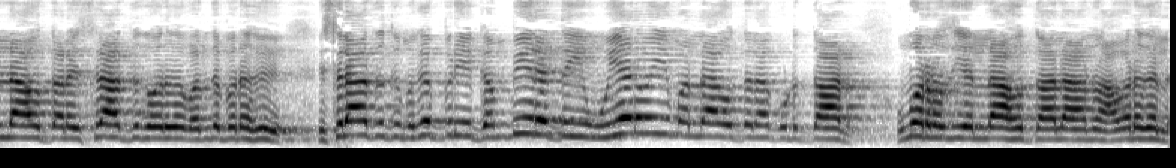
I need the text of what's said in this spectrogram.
அல்லாஹு தாலா இஸ்லாத்துக்கு வருக வந்த பிறகு இஸ்லாத்துக்கு மிகப்பெரிய கம்பீரத்தையும் உயர்வையும் அல்லாஹு தாலா கொடுத்தான். உமர் ரசி அல்லாஹு தாலானு அவர்கள்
